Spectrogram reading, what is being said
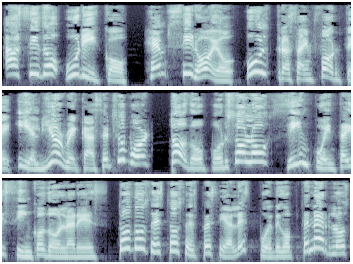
Ácido úrico, Hemp Seed Oil, Ultrasign Forte y el Uric Acid Support, todo por solo 55 dólares. Todos estos especiales pueden obtenerlos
